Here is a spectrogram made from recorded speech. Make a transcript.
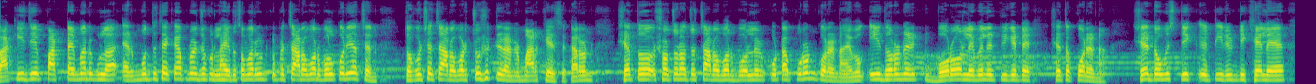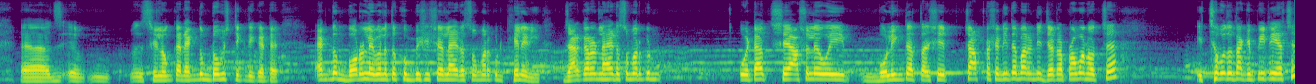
বাকি যে পার্ট টাইমারগুলো এর মধ্যে থেকে আপনার যখন লাহিরুস আমারুনকে চার ওভার বল করিয়েছেন, তখন সে চার ওভার চৌষট্টি রানের মার খেয়েছে। কারণ সে তো সচরাচর চার ওভার বলের কোটা পূরণ করে না এবং এই ধরনের একটি বড় লেভেলের ক্রিকেটে সে তো করে না। সে ডোমেস্টিক টি টোয়েন্টি খেলে শ্রীলঙ্কার একদম ডোমেস্টিক ক্রিকেটে একদম বড় লেভেলে তো খুব বেশি সে লাহিরুস আমারকুন খেলেনি। যার কারণে লাহিরুস আমারকুন ওইটা সে আসলে ওই বোলিংটা সে চাপটা সে নিতে পারেনি, যেটা প্রমাণ হচ্ছে ইচ্ছামতো তাকে পিটিয়েছে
